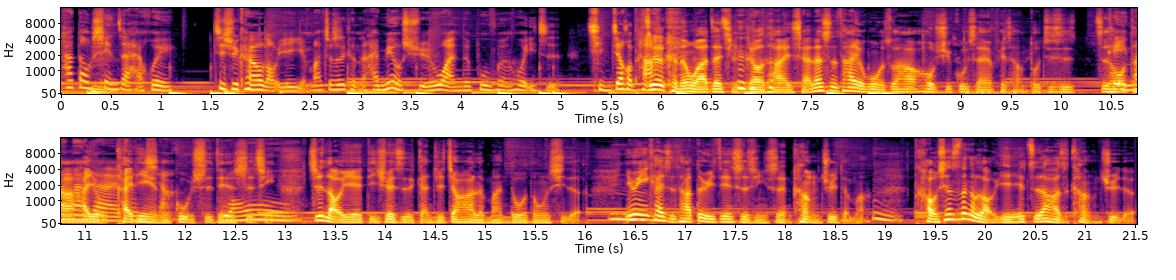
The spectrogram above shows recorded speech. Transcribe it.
他到现在还会继续看到老爷爷吗？就是可能还没有学完的部分会一直。请教他，这个可能我要再请教他一下。但是他有跟我说，他后续故事还有非常多，就是之后他还有开天眼的故事这件事情。其实老爷爷的确是感觉教他了蛮多东西的，因为一开始他对于这件事情是很抗拒的嘛，嗯，好像是那个老爷爷知道他是抗拒的。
